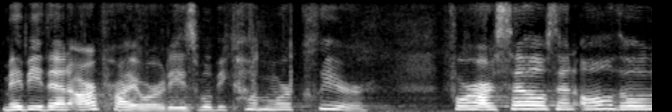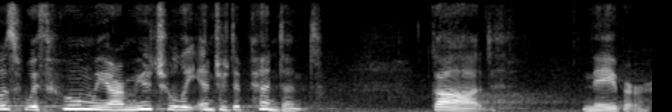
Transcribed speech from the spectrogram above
Maybe then our priorities will become more clear for ourselves and all those with whom we are mutually interdependent God, neighbor,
